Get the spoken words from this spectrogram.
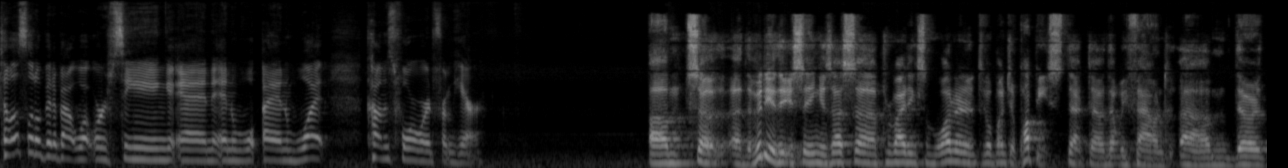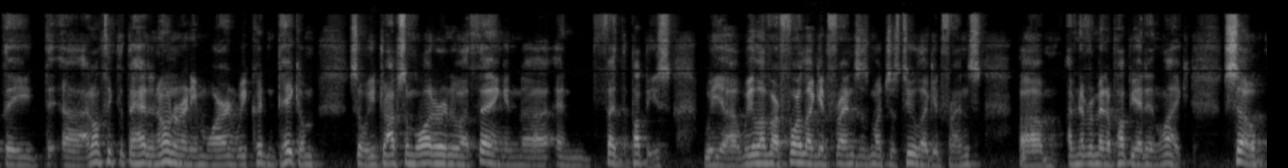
tell us a little bit about what we're seeing and, and, and what comes forward from here. Um, so uh, the video that you're seeing is us uh, providing some water to a bunch of puppies that uh, that we found. Um, they, they uh, I don't think that they had an owner anymore, and we couldn't take them, so we dropped some water into a thing and uh, and fed the puppies. We uh, we love our four-legged friends as much as two-legged friends. Um, I've never met a puppy I didn't like. So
